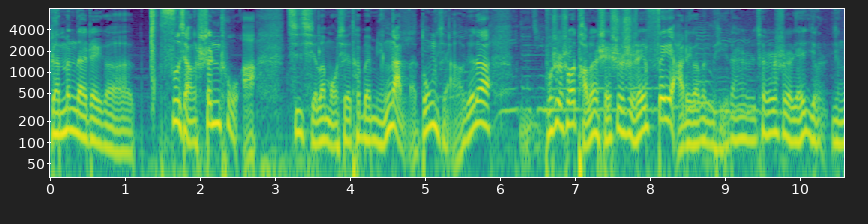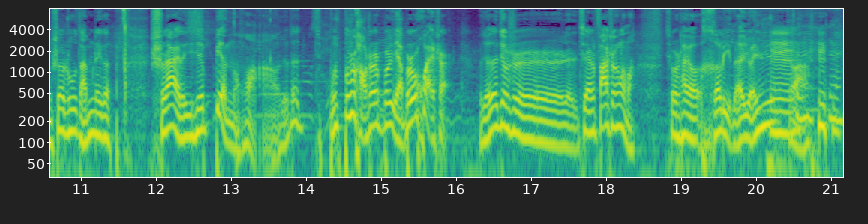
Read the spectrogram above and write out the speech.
人们的这个思想深处啊，激起了某些特别敏感的东西啊。我觉得不是说讨论谁是是谁非啊这个问题，但是确实是也影影射出咱们这个时代的一些变化啊。我觉得不不是好事儿，不是也不是坏事儿。我觉得就是既然发生了嘛，就是它有合理的原因，嗯是吧？对，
